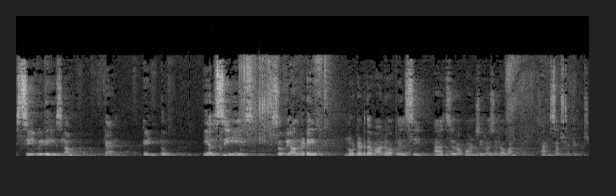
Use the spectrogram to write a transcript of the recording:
CVD is now 10 into LC is, so we already noted the value of LC as 0.001 and substitute.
